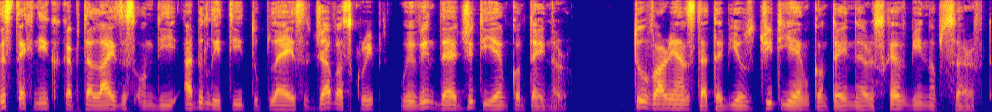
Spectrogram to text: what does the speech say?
This technique capitalizes on the ability to place JavaScript within the GTM container. Two variants that abuse GTM containers have been observed.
